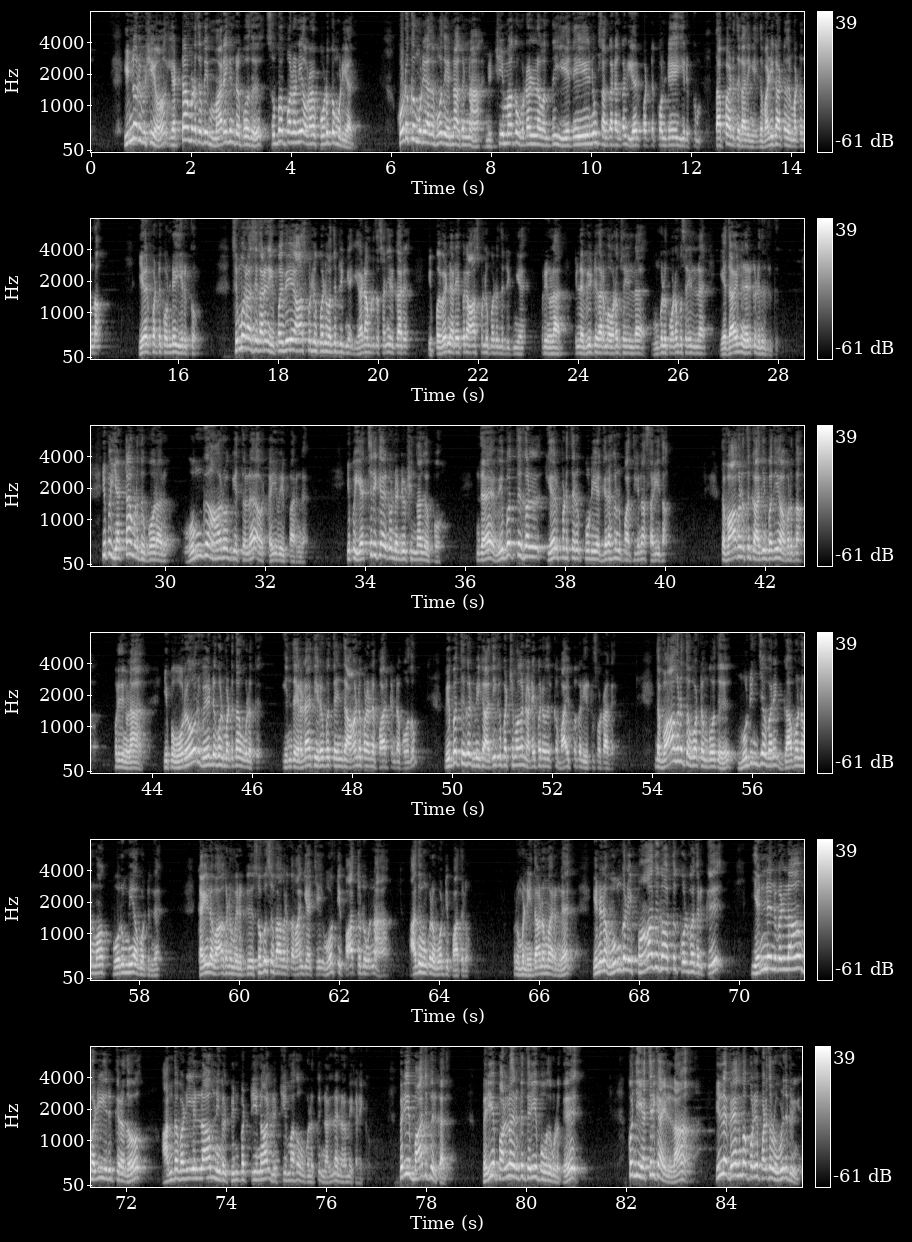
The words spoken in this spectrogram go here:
இன்னொரு விஷயம் எட்டாம் இடத்துல போய் மறைகின்ற போது சுப பலனையும் அவரால் கொடுக்க முடியாது. கொடுக்க முடியாத போது என்னாகுன்னா நிச்சயமாக உடல்ல வந்து ஏதேனும் சங்கடங்கள் ஏற்பட்டு கொண்டே இருக்கும். தப்பா எடுத்துக்காதீங்க. இது வழிகாட்டுதல் மட்டும்தான். ஏற்பட்டு கொண்டே இருக்கும். சிம்ம ராசிக்காரங்க இப்பவே ஹாஸ்பிட்டலுக்கு போயிட்டு வந்துட்டு இருக்கீங்க. ஏழாம் இடத்துல சனி இருக்காரு. இப்பவே நிறைய பேர் ஹாஸ்பிட்டலுக்கு போயிட்டு வந்துட்டு இருக்கீங்க. புரியுங்களா இல்லை வீட்டுக்காரமாக உடம்பு சரியில்லை உங்களுக்கு உடம்பு சரியில்லை ஏதாவது நெருக்கடி இருந்துட்டு இருக்கு. இப்போ எட்டாம் இடத்துக்கு போகிறாரு உங்கள் ஆரோக்கியத்தில் அவர் கை வைப்பாருங்க. இப்போ எச்சரிக்கையாக இருக்க வேண்டிய விஷயம் தாங்க இப்போது இந்த விபத்துகள் ஏற்படுத்தக்கூடிய கிரகம்னு பார்த்தீங்கன்னா சரிதான். இந்த வாகனத்துக்கு அதிபதியும் அவர் தான் புரியுதுங்களா? இப்போ ஒரு ஒரு வேண்டுகோள் மட்டும்தான் உங்களுக்கு. இந்த ரெண்டாயிரத்தி இருபத்தைந்து ஆண்டு பலனை பார்க்கின்ற போதும் விபத்துகள் மிக அதிகபட்சமாக நடைபெறுவதற்கு வாய்ப்புகள் இருக்கு சொல்றாங்க. இந்த வாகனத்தை ஓட்டும் போது முடிஞ்ச வரை கவனமா பொறுமையா ஓட்டுங்க. கையில வாகனம் இருக்கு சொகுசு வாகனத்தை வாங்கியாச்சு ஓட்டி பார்த்துடும்னா அது உங்களை ஓட்டி பார்த்துடும். ரொம்ப நிதானமா இருங்க. என்னன்னா உங்களை பாதுகாத்து கொள்வதற்கு என்னென்னவெல்லாம் வழி இருக்கிறதோ அந்த வழியெல்லாம் நீங்கள் பின்பற்றினால் நிச்சயமாக உங்களுக்கு நல்ல நிலைமை கிடைக்கும். பெரிய பாதிப்பு இருக்காது. பெரிய பள்ளம் இருக்கு தெரிய போகுது உங்களுக்கு. கொஞ்சம் எச்சரிக்கை இல்லலாம் இல்லை வேகமாக போய் பள்ளத்தில் விழுந்துடுவீங்க.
